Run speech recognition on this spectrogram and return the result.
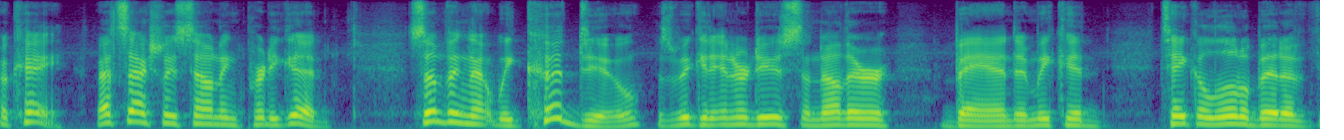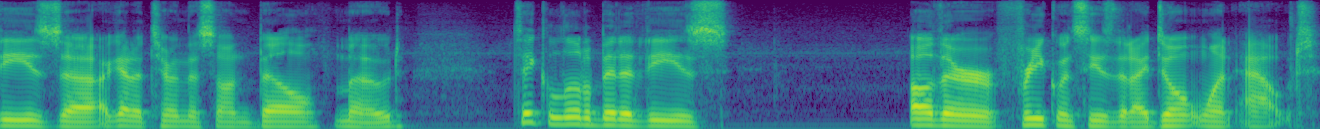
Okay, that's actually sounding pretty good. Something that we could do is we could introduce another band and we could take a little bit of these, uh, I got to turn this on bell mode, take a little bit of these other frequencies that I don't want out.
